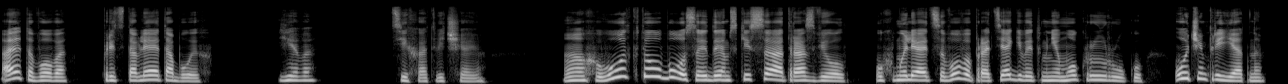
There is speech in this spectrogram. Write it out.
а это Вова», — представляет обоих. «Ева», — тихо отвечаю. «Ах, вот кто у босса Эдемский сад развел, ухмыляется Вова, протягивает мне мокрую руку — очень приятно.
